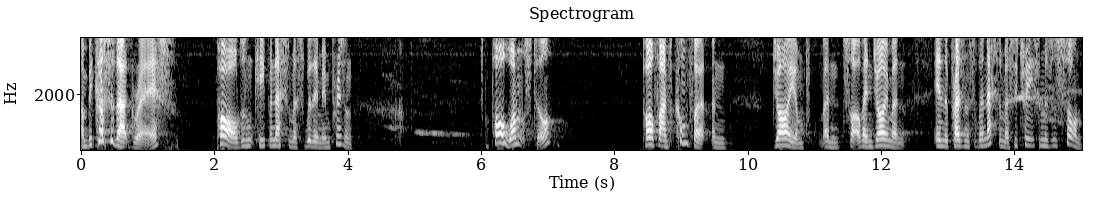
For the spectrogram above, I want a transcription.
And because of that grace, Paul doesn't keep Onesimus with him in prison. Paul wants to. Paul finds comfort and joy and, and sort of enjoyment in the presence of Onesimus. He treats him as a son.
